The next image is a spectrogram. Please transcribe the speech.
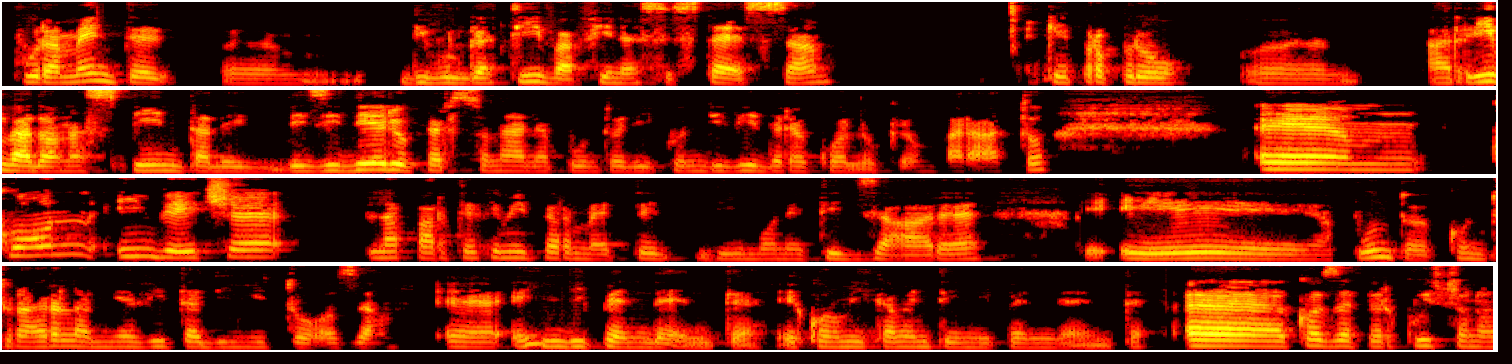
puramente ehm, divulgativa fine a se stessa, che proprio eh, arriva da una spinta del desiderio personale appunto di condividere quello che ho imparato, ehm, con invece la parte che mi permette di monetizzare e, e appunto continuare la mia vita dignitosa eh, e indipendente, economicamente indipendente. Eh, cosa per cui sono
